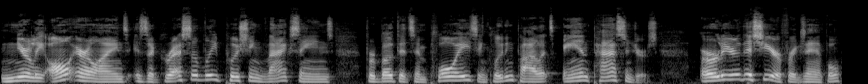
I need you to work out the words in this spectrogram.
nearly all airlines, is aggressively pushing vaccines for both its employees, including pilots, and passengers. Earlier this year, for example,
